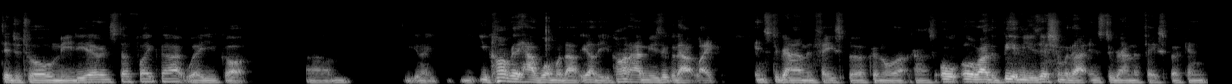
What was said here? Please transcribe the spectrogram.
digital media and stuff like that, where you've got um, you know, you can't really have one without the other. You can't have music without like Instagram and Facebook and all that kind of stuff. Or, or rather be a musician without Instagram and Facebook and,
